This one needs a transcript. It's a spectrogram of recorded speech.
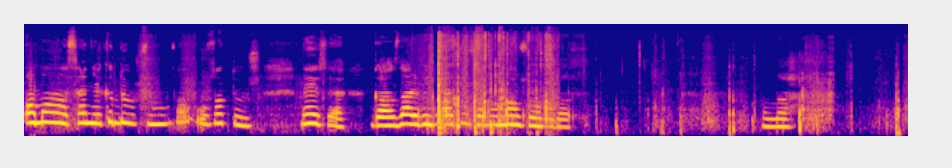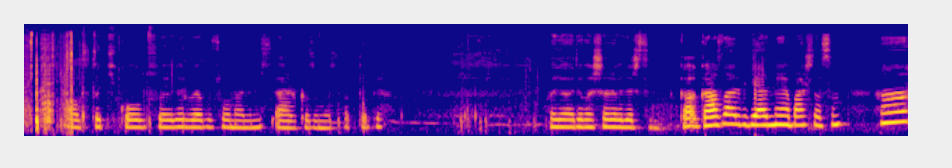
Ama sen yakın dövüşsün uzak, uzak dövüş. Neyse gazlar bir gelsin sen ondan sonra da. Allah. 6 dakika oldu sayılır ve bu son halimiz eğer kazanırsak tabi. Hadi hadi başarabilirsin. Ga- gazlar bir gelmeye başlasın. Ha.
